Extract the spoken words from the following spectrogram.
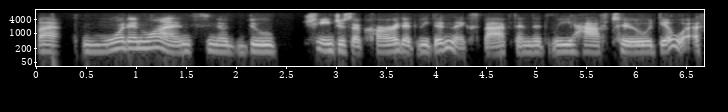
But more than once, you know, do changes occur that we didn't expect and that we have to deal with.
